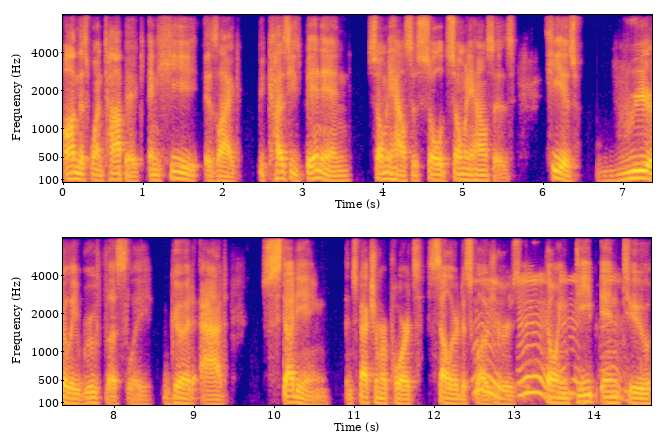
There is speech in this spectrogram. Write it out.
on this one topic. And he is like, because he's been in so many houses, sold so many houses, he is really ruthlessly good at studying inspection reports, seller disclosures, Mm, going mm, deep mm. into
